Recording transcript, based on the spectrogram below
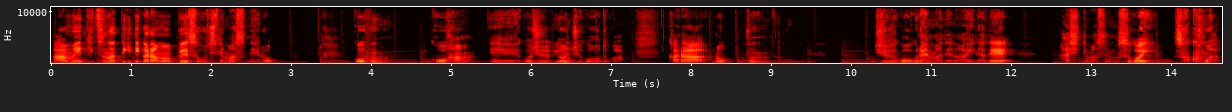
雨きつなってきてからもペース落ちてますね。5分後半、えー、50 45とかから6分15ぐらいまでの間で走ってますね。もうすごい、そこは、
